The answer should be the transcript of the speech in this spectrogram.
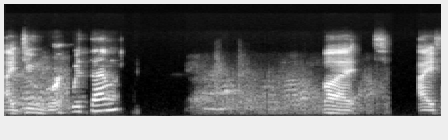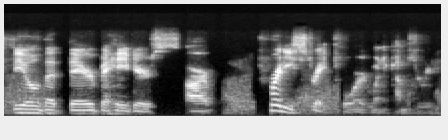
I do work with them, but I feel that their behaviors are pretty straightforward when it comes to reading.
